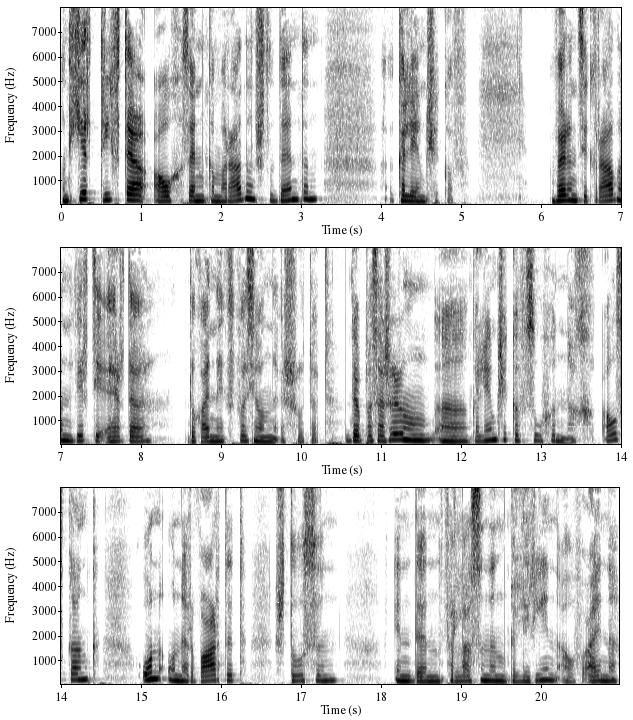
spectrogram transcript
Und hier trifft er auch seinen Kameraden, Studenten Kalemtschikow. Während sie graben, wird die Erde durch eine Explosion erschüttert. Der Passagier und äh, Kalemtschikow suchen nach Ausgang und unerwartet stoßen in den verlassenen Galerien auf eine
